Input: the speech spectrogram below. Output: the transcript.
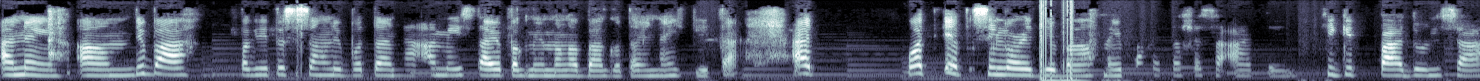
ano eh um 'di ba pag dito sa sanglibutan na amazed tayo pag may mga bago tayo nakikita. At what if si Lord, di ba, may pakita siya sa atin. Higit pa dun sa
